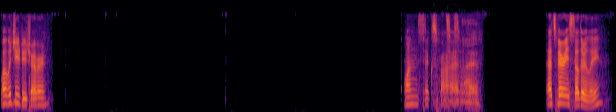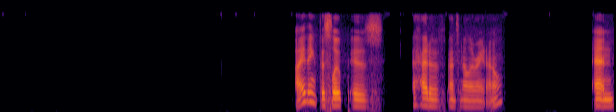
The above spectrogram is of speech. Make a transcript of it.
What would you do, Trevor? One six Six, five. five. That's very southerly. I think the slope is ahead of Antonella right now. And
